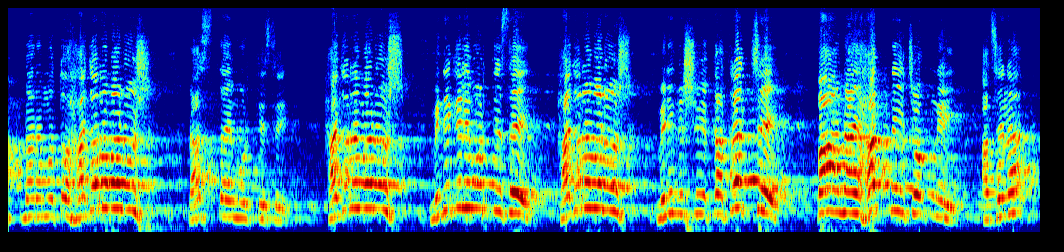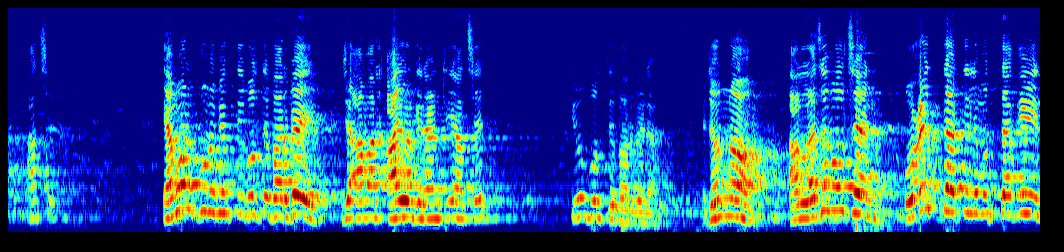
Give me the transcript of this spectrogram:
আপনার মতো হাজারো মানুষ রাস্তায় মরতেছে। হাজারো মানুষ মেডিকেলে মরতেছে, হাজারো মানুষ মেডিকেল শুয়ে কাতরাচ্ছে, পা নাই, হাত নেই, চোখ নেই, আছে না? আছে। এমন কোন ব্যক্তি বলতে পারবে যে আমার আয়ুর গ্যারান্টি আছে? কেউ বলতে পারবে না। এজন্য আল্লাহ যে বলছেন ওয়াইদাতিল মুত্তাকিন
